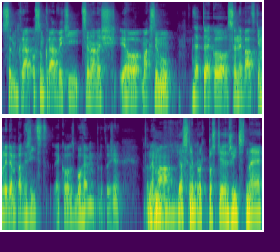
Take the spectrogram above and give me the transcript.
sedmkrát, osmkrát větší cena než jeho maximum, tak to jako se nebát těm lidem pak říct jako s Bohem, protože to nemá Jasně, pro, prostě říct ne,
